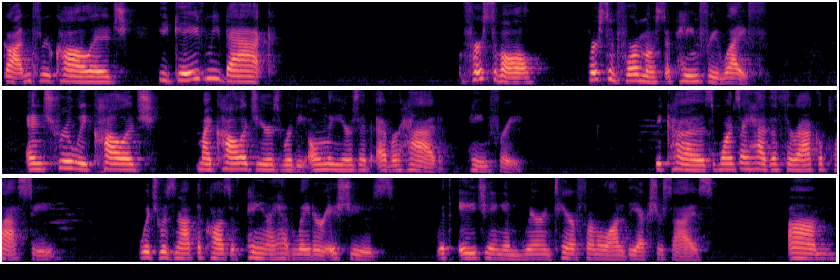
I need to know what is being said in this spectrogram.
gotten through college, he gave me back, first of all, first and foremost, a pain free life. And truly, college, my college years were the only years I've ever had pain free. Because once I had the thoracoplasty, which was not the cause of pain, I had later issues with aging and wear and tear from a lot of the exercise. Um,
